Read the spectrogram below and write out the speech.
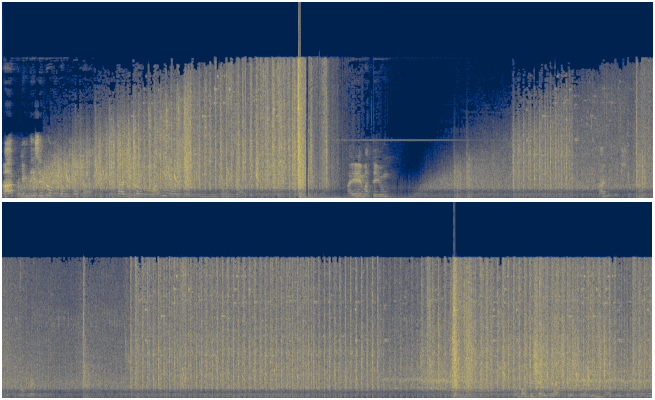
Ah, por que, que tem sempre alguém pra me focar? Tem cara de caminhão lá no matou. Aê, matei um. Ai meu Deus do céu. Vou por aqui não. Vamos deixar ele virar de frente pra mim, tá aqui ali,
